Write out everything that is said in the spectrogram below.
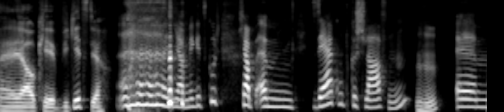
Äh, ja, okay. Wie geht's dir? ja, mir geht's gut. Ich habe ähm, sehr gut geschlafen. Mhm. Ähm,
